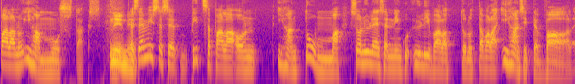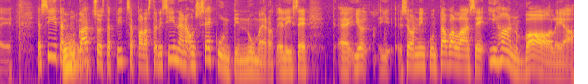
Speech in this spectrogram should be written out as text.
palannut ihan mustaksi. Niin, niin. Ja se, missä se pizzapala on ihan tumma, se on yleensä niin kuin ylivalottunut, tavallaan ihan sitten vaalea. Ja siitä kun Joo, katsoo sitä pizzapalasta, niin siinä on sekuntin numerot, eli se, se on niin kuin tavallaan se ihan vaalea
